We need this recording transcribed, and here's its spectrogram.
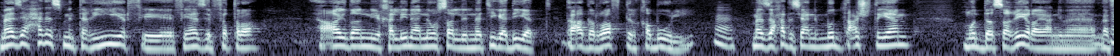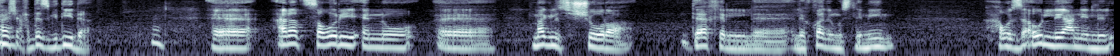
ماذا حدث من تغيير في في هذه الفترة أيضا يخلينا نوصل للنتيجة ديت بعد الرفض القبول. ماذا حدث؟ يعني مدة عشرة أيام مدة صغيرة يعني ما, ما فيهاش أحداث جديدة. آه أنا تصوري أنه آه مجلس الشورى داخل آه الإخوان المسلمين عاوز أقول يعني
